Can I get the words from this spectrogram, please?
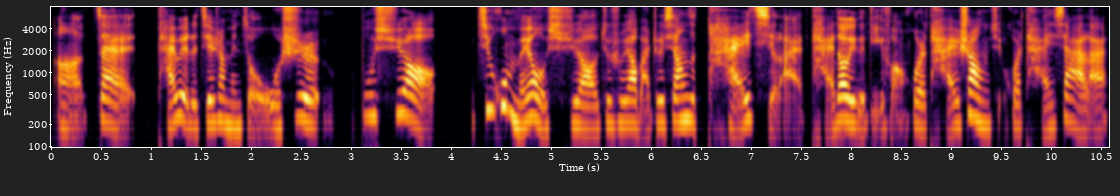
呃，在台北的街上面走，我是不需要。几乎没有需要，就是要把这个箱子抬起来，抬到一个地方，或者抬上去，或者抬下来，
